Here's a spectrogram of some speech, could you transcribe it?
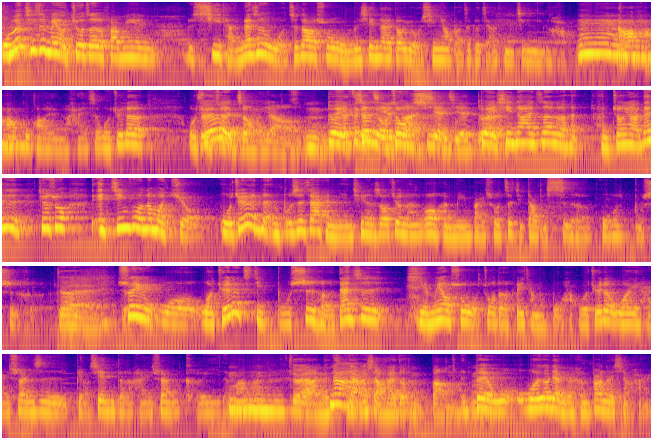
我们其实没有就这个方面细谈，但是我知道说，我们现在都有心要把这个家庭经营好，嗯，然后好好顾好两个孩子。我觉得。我觉得最重要，嗯，对，这个阶段，现阶段，对，现在这个很很重要。但是就是说，哎，经过那么久，我觉得人不是在很年轻的时候就能够很明白说自己到底适合或不适合。对，对，所以我我觉得自己不适合，但是也没有说我做的非常的不好。我觉得我也还算是表现的还算可以的妈妈。嗯，对啊，那两个小孩都很棒。对，我我有两个很棒的小孩。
